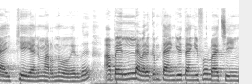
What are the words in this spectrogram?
ലൈക്ക് ചെയ്യാനും മറന്നു പോകരുത്. അപ്പോൾ എല്ലാവർക്കും thank you thank you for watching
